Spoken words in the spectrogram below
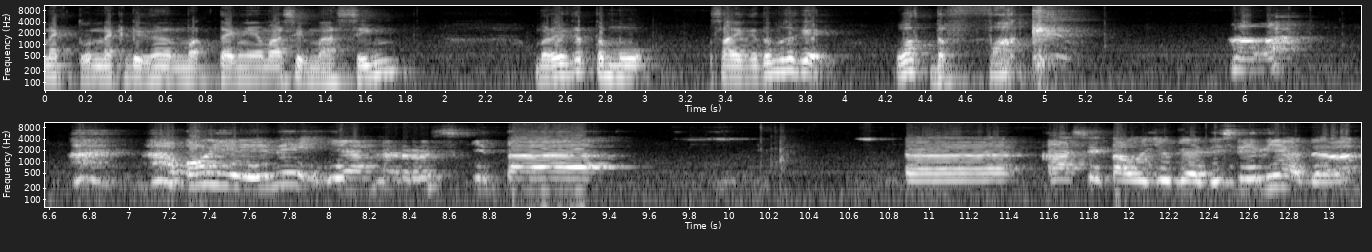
neck to neck dengan tanknya masing-masing. Mereka ketemu saling ketemu tuh kayak what the fuck? Oh iya ini yang harus kita eh, kasih tahu juga di sini adalah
